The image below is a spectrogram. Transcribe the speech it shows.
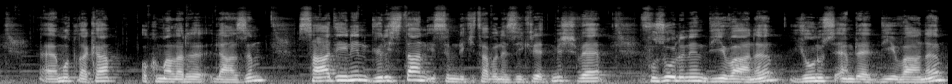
e, mutlaka okumaları lazım. Sadi'nin Gülistan isimli kitabını zikretmiş ve Fuzuli'nin Divanı, Yunus Emre Divanı,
